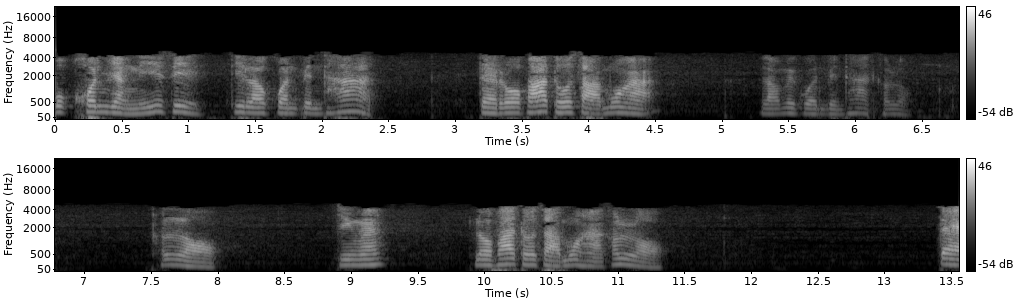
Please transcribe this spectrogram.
บุคคลอย่างนี้สิ ที่เราควรเป็นทาสแต่โลภะโทสะโมหะ เราไม่ควรเป็นทาสเขาหรอกเขาหลอก จริงไหมโลภะโทสะโมหะเขาหลอก แต่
